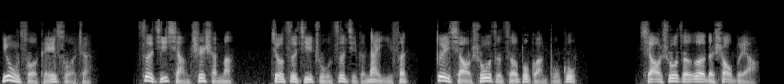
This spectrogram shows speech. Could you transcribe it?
用锁给锁着，自己想吃什么就自己煮自己的那一份，对小叔子则不管不顾。小叔子饿得受不了，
